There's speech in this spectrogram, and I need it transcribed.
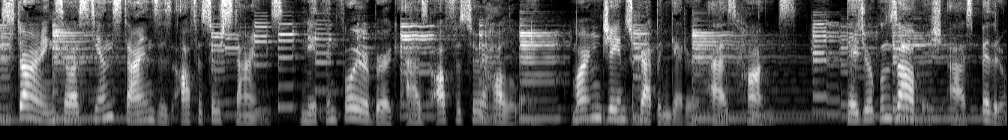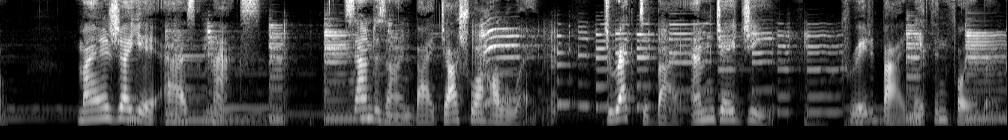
Starring Sebastian Steins as Officer Steins, Nathan Feuerberg as Officer Holloway, Martin James Grappengetter as Hans, Pedro Gonzalez as Pedro, Maya Jaye as Max. Sound design by Joshua Holloway. Directed by MJG. Created by Nathan Feuerberg.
